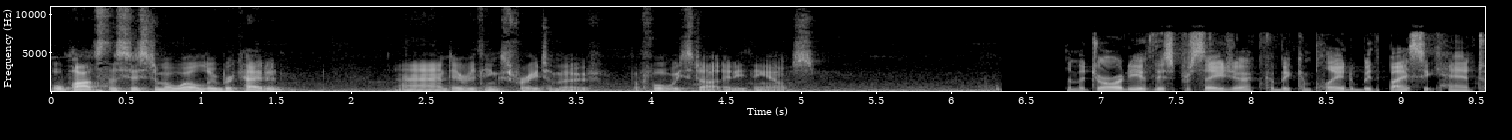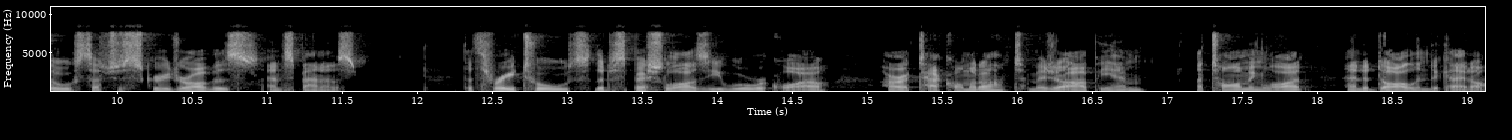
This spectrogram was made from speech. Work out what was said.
all parts of the system are well lubricated and everything's free to move before we start anything else. The majority of this procedure can be completed with basic hand tools such as screwdrivers and spanners. The three tools that a specializer will require are a tachometer to measure RPM, a timing light, and a dial indicator.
